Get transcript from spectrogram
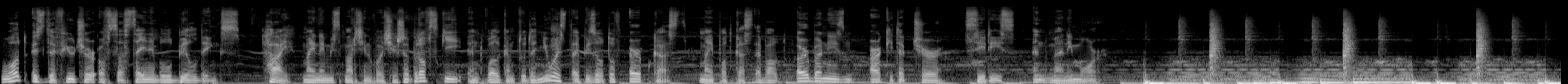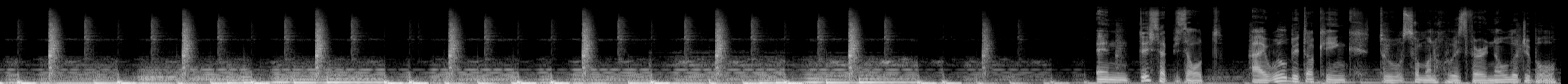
What is the future of sustainable buildings? Hi, my name is Marcin Wojciech Żebrowski and welcome to the newest episode of Urbcast, my podcast about urbanism, architecture, cities and many more. In this episode, I will be talking to someone who is very knowledgeable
